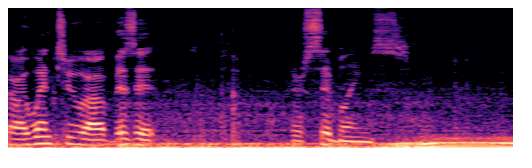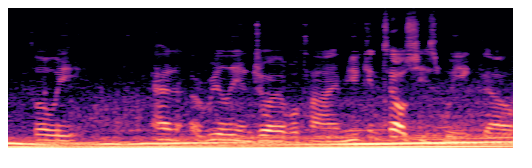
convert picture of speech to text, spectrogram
So I went to uh, visit their siblings. Chloe had a really enjoyable time. You can tell she's weak though.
